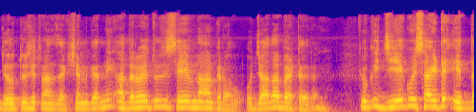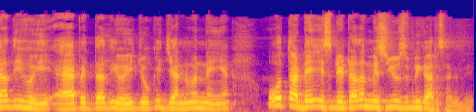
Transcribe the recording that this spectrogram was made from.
ਜਦੋਂ ਤੁਸੀਂ ਟ੍ਰਾਂਜੈਕਸ਼ਨ ਕਰਨੀ ਅਦਰਵਾਈਜ਼ ਤੁਸੀਂ ਸੇਵ ਨਾ ਕਰਾਓ। ਉਹ ਜ਼ਿਆਦਾ ਬੈਟਰ ਹੈ। ਕਿਉਂਕਿ ਜੇ ਕੋਈ ਸਾਈਟ ਇਦਾਂ ਦੀ ਹੋਈ ਐਪ ਇਦਾਂ ਦੀ ਹੋਈ ਜੋ ਕਿ ਜੈਨੂਇਨ ਨਹੀਂ ਹੈ ਉਹ ਤੁਹਾਡੇ ਇਸ ਡੇਟਾ ਦਾ ਮਿਸਯੂਜ਼ ਵੀ ਕਰ ਸਕਦੇ।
